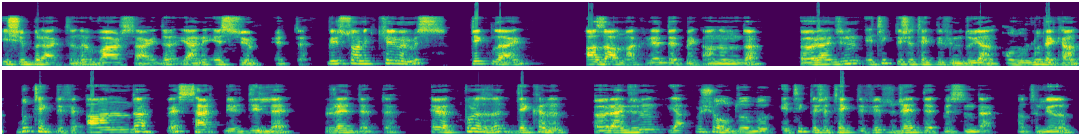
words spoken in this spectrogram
işi bıraktığını varsaydı yani assume etti. Bir sonraki kelimemiz decline, azalmak, reddetmek anlamında. Öğrencinin etik dışı teklifini duyan onurlu dekan bu teklifi anında ve sert bir dille reddetti. Evet burada da dekanın öğrencinin yapmış olduğu bu etik dışı teklifi reddetmesinden hatırlayalım.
